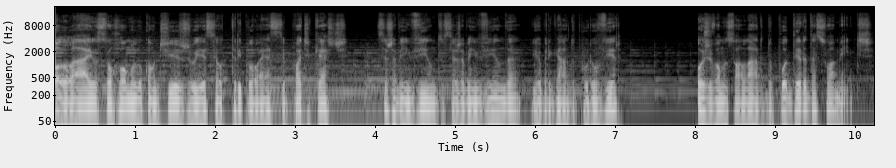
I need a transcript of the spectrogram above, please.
Olá, eu sou Rômulo Contijo e esse é o Triplo S Podcast. Seja bem-vindo, seja bem-vinda e obrigado por ouvir. Hoje vamos falar do poder da sua mente.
